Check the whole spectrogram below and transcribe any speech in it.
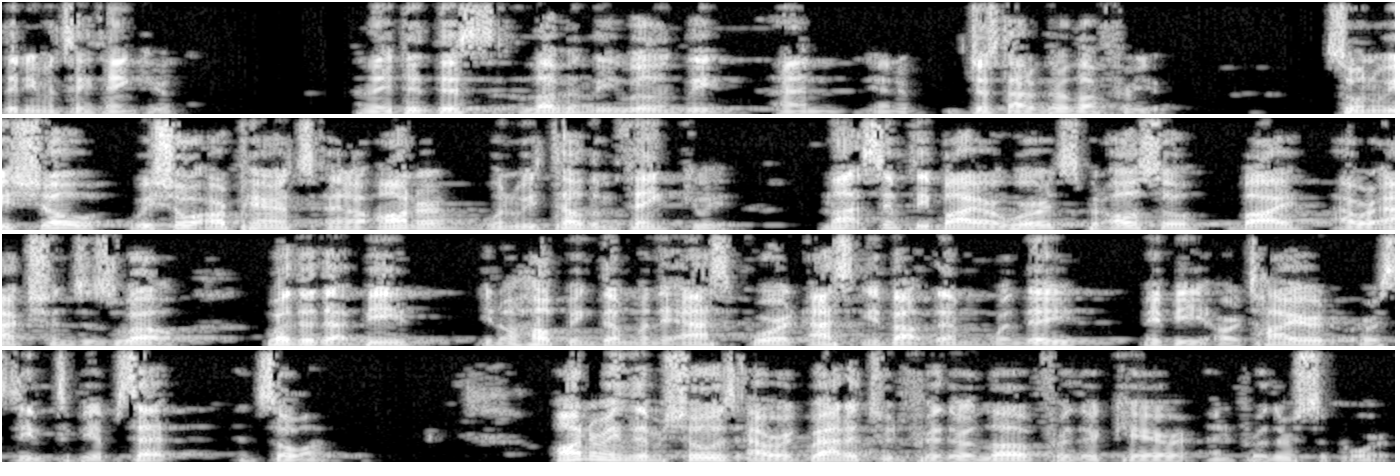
didn't even say thank you. And they did this lovingly, willingly, and just out of their love for you. So when we show, we show our parents an honor when we tell them thank you. Not simply by our words, but also by our actions as well. Whether that be, you know, helping them when they ask for it, asking about them when they maybe are tired or seem to be upset, and so on. Honoring them shows our gratitude for their love, for their care, and for their support.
